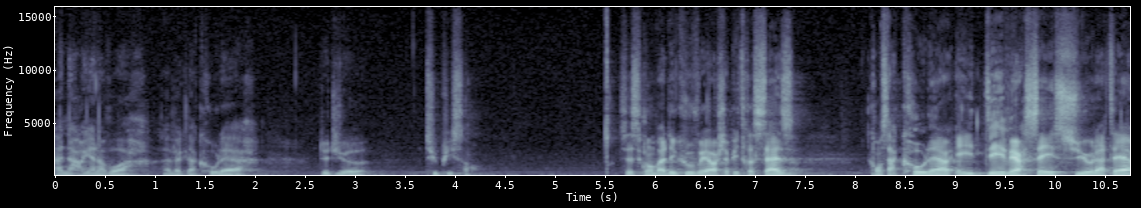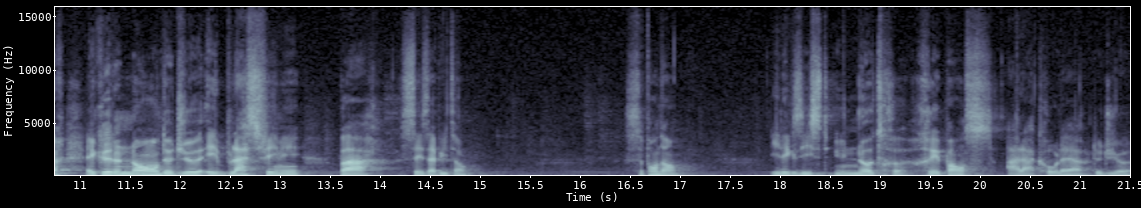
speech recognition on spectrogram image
elle n'a rien à voir avec la colère de Dieu Tout-Puissant. C'est ce qu'on va découvrir au chapitre 16, quand sa colère est déversée sur la terre et que le nom de Dieu est blasphémé par ses habitants. Cependant, il existe une autre réponse à la colère de Dieu,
